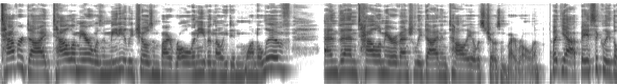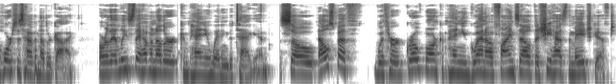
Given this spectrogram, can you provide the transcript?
Taver died. Talamir was immediately chosen by Rolan, even though he didn't want to live. And then Talamir eventually died, and Talia was chosen by Rolan. But yeah, basically, the horses have another guy. Or at least they have another companion waiting to tag in. So Elspeth with her Groveborn companion Gwena, finds out that she has the mage gift.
